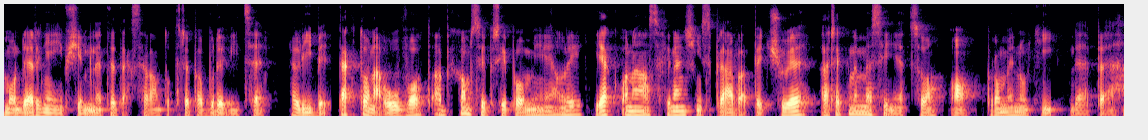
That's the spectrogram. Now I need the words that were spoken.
moderněji, všimnete, tak se vám to třeba bude více líbit. Takto na úvod, abychom si připomněli, jak o nás finanční zpráva pečuje a řekneme si něco o prominutí DPH.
